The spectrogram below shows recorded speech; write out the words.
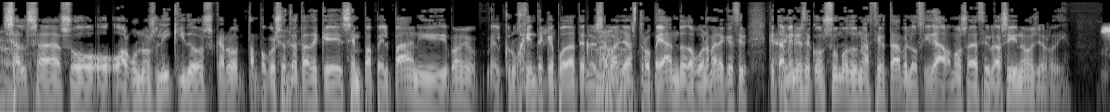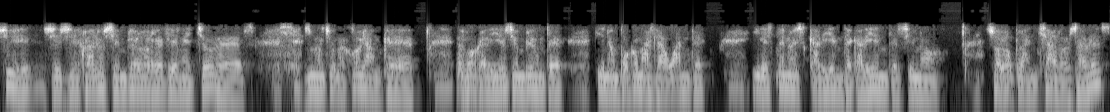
salsas o, algunos líquidos, claro, tampoco se trata de que se empape el pan y bueno, el crujiente que pueda tener se vaya estropeando de alguna manera. Que decir que también es de consumo de una cierta velocidad, vamos a decirlo así, ¿no, Jordi? Sí, sí, sí, claro, siempre lo recién hecho es, es mucho mejor, aunque el bocadillo siempre tiene un poco más de aguante y este no es caliente, caliente, sino solo planchado, ¿sabes?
